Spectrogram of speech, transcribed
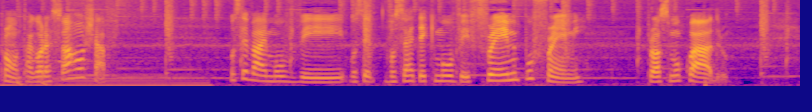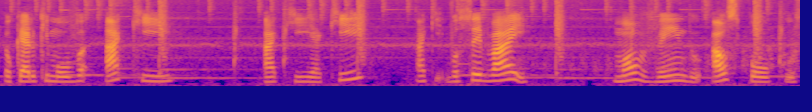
Pronto, agora é só arrochar. Você vai mover, você, você vai ter que mover frame por frame. Próximo quadro. Eu quero que mova aqui, aqui, aqui aqui. Você vai movendo aos poucos.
